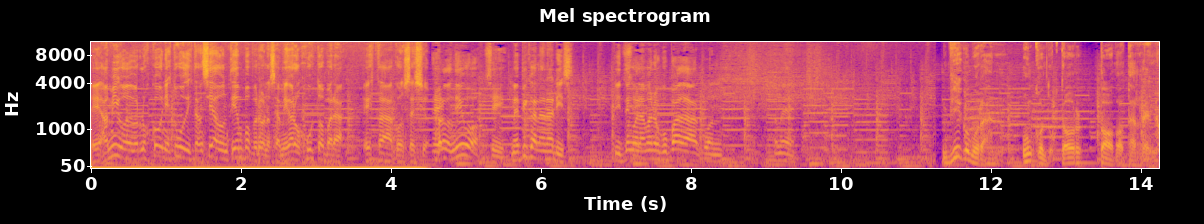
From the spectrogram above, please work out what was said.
eh, amigo de Berlusconi, estuvo distanciado un tiempo, pero bueno, se amigaron justo para esta concesión. Perdón, Diego. Sí. Me pica la nariz y tengo la mano ocupada con... No me... Diego Morán, un conductor todoterreno.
